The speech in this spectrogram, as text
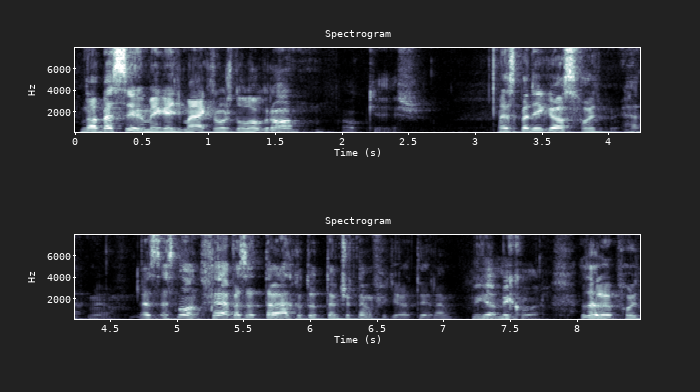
Na, beszéljünk még egy mikros dologról. Oké. és- Ez pedig az, hogy, hát ezt, ezt mond, felvezettem, átkötöttem, csak nem figyeltél rám. Igen, mikor? Az előbb, hogy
